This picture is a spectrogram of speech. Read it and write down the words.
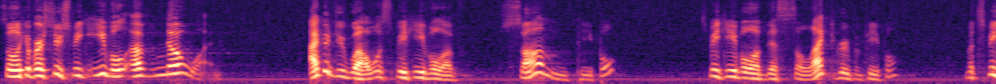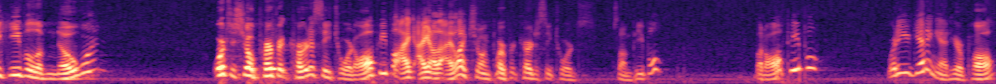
So look at verse 2 speak evil of no one. I could do well with speak evil of some people, speak evil of this select group of people, but speak evil of no one? Or to show perfect courtesy toward all people? I, I, I like showing perfect courtesy towards some people, but all people? What are you getting at here, Paul?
